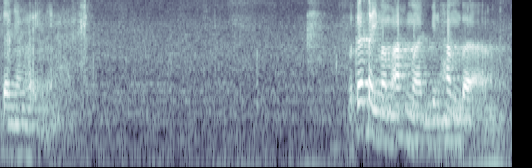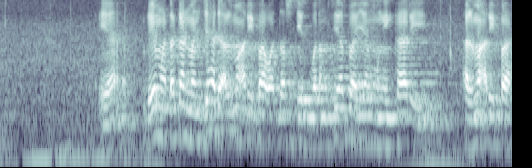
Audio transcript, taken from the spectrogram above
dan yang lainnya. Berkata Imam Ahmad bin Hanbal ya dia mengatakan manjahada al-ma'rifah wa tasdiq barang siapa yang mengingkari al-ma'rifah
